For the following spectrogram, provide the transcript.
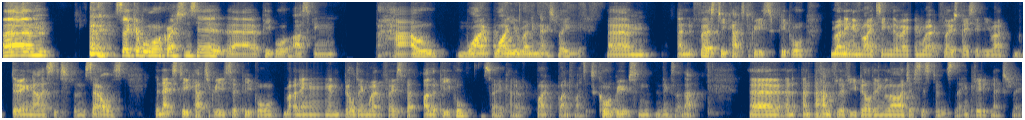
um, so a couple more questions here. Uh, people asking how why why you're running Nextflow. Um, and the first two categories, people running and writing their own workflows, basically right, doing analysis for themselves the next two categories are people running and building workflows for other people, so kind of bioinformatics core groups and, and things like that, uh, and, and, a handful of you building larger systems that include Nextflow.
